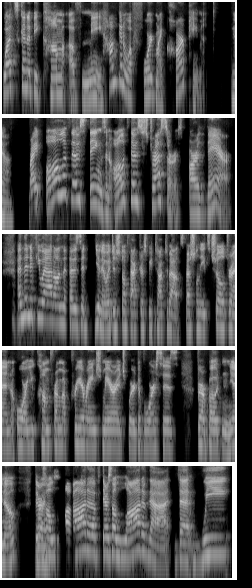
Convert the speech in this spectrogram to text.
what's going to become of me, how I'm going to afford my car payment. Yeah. Right? All of those things and all of those stressors are there. And then if you add on those, you know, additional factors we talked about, special needs children, or you come from a prearranged marriage where divorce is verboten, you know, there's right. a lot of there's a lot of that that we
